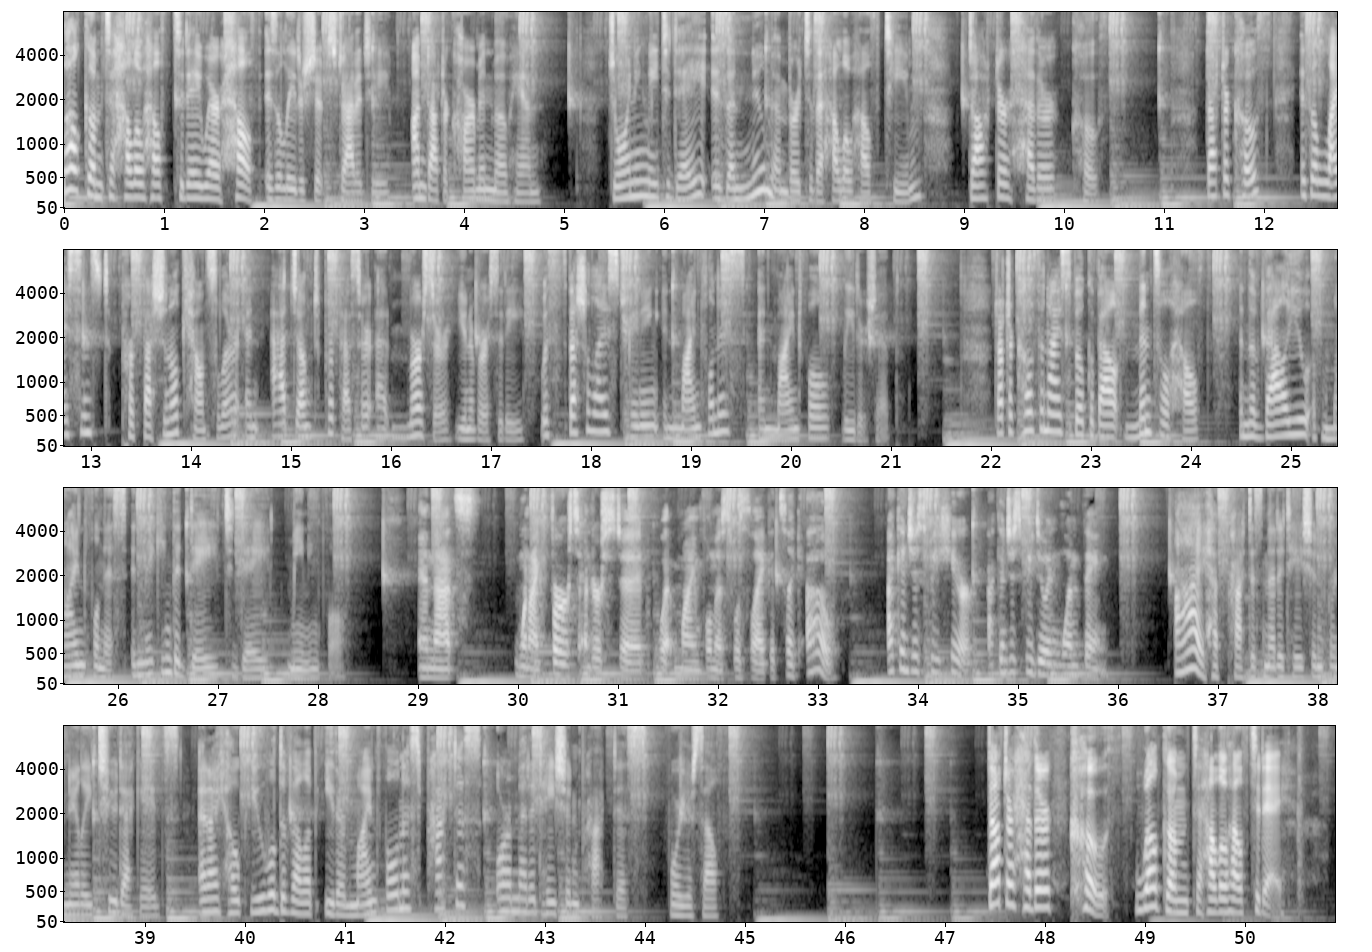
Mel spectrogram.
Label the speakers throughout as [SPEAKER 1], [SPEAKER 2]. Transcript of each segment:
[SPEAKER 1] Welcome to Hello Health Today, where health is a leadership strategy. I'm Dr. Carmen Mohan. Joining me today is a new member to the Hello Health team, Dr. Heather Koth. Dr. Koth is a licensed professional counselor and adjunct professor at Mercer University with specialized training in mindfulness and mindful leadership. Dr. Koth and I spoke about mental health and the value of mindfulness in making the day to day meaningful.
[SPEAKER 2] And that's when I first understood what mindfulness was like. It's like, oh, I can just be here. I can just be doing one thing.
[SPEAKER 1] I have practiced meditation for nearly two decades, and I hope you will develop either mindfulness practice or meditation practice for yourself. Dr. Heather Koth, welcome to Hello Health Today.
